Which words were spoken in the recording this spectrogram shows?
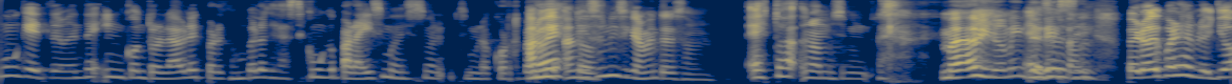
como que literalmente incontrolable, es un pelo que es así como que paradísimo y si me, si me lo corto. A Pero mí, esto, a mí eso ni siquiera me interesan. esto, no, a mí sí me interesa. A mí no me interesan. sí. Pero hoy, por ejemplo, yo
